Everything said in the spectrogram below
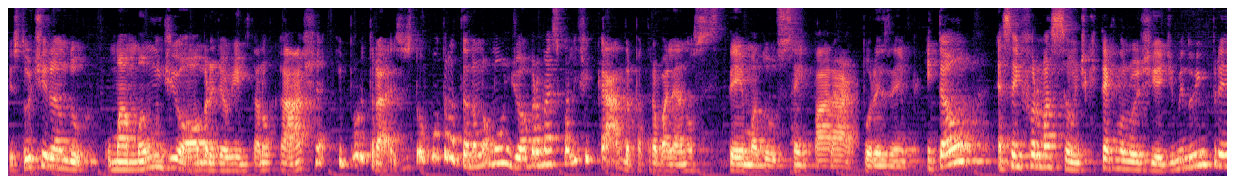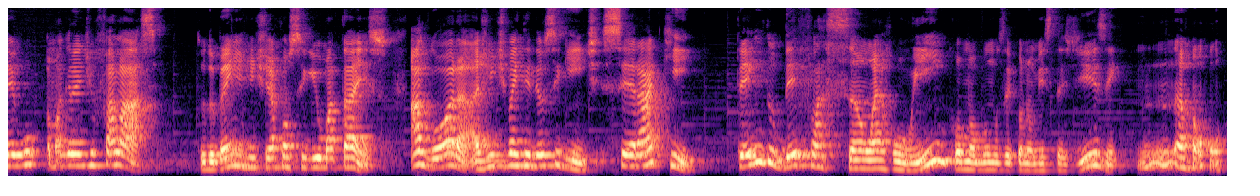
estou tirando uma mão de obra de alguém que está no caixa e por trás estou contratando uma mão de obra mais qualificada para trabalhar no sistema do sem parar, por exemplo. Então, essa informação de que tecnologia diminui o emprego é uma grande falácia. Tudo bem? A gente já conseguiu matar isso. Agora a gente vai entender o seguinte: será que tendo deflação é ruim, como alguns economistas dizem? Não.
